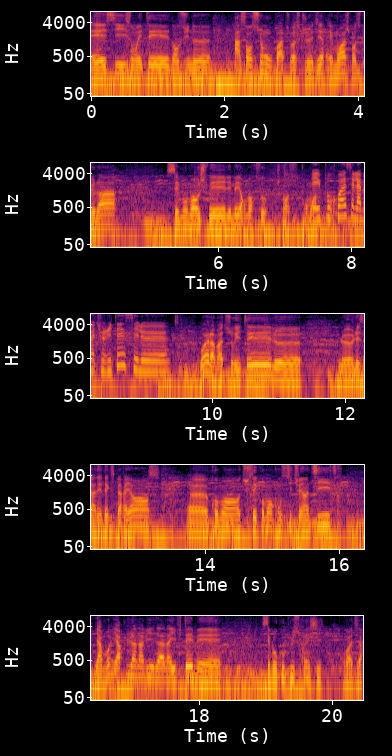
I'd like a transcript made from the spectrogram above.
Et s'ils ont été dans une ascension ou pas, tu vois ce que je veux dire. Et moi, je pense que là, c'est le moment où je fais les meilleurs morceaux, je pense, pour moi. Et pourquoi C'est la maturité C'est le. Ouais, la maturité, le, le- les années d'expérience, euh, comment tu sais comment constituer un titre. Il y a, y a plus la naïveté, mais c'est beaucoup plus concis, on va dire.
